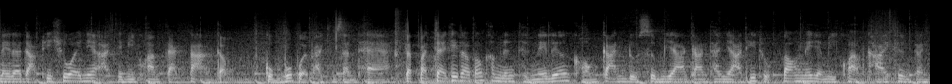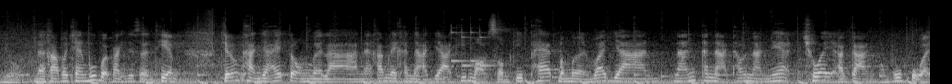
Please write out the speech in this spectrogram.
ในระดับที่ช่วยเนี่ยอาจจะมีความแตกต่างกับกลุ่มผู้ป่วยพาร์กินสันแท้ แต่ปัจจัยที่เราต้องคำนึงถึงในเรื่องของการดูดซึมยาการทานยาที่ถูกต้องเนี่ยยังมีความคล้ายคลึงกันอยู่นะครับเพราะฉะนั้นผู้ป่วยพาร์กินสันเทียม จะต้องทานยาให้ตรงเวลานะครับในขนาดยาที่เหมาะสมที่แพทย์ประเมินว่ายานั้นขนาดเท่านั้นเนี่ยช่วยอาการของผู้ป่วย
